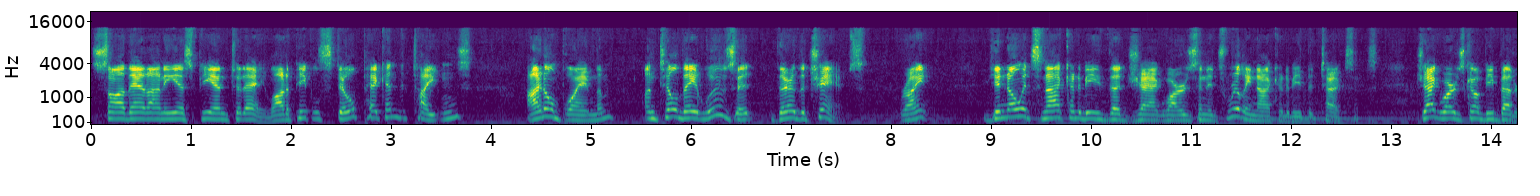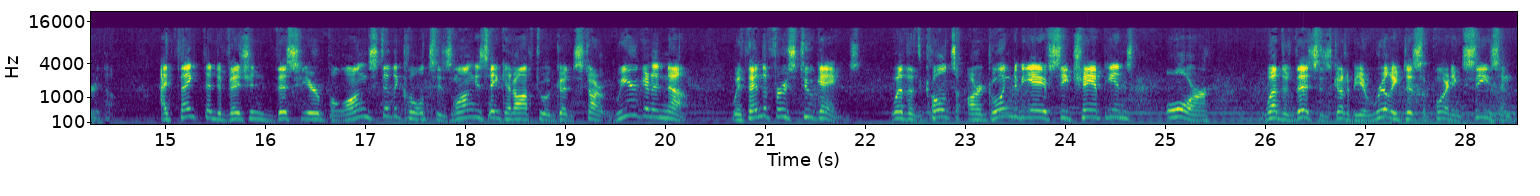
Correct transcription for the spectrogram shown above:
Saw that on ESPN today. A lot of people still picking the Titans. I don't blame them. Until they lose it, they're the champs, right? You know it's not going to be the Jaguars, and it's really not going to be the Texans. Jaguars going to be better though. I think the division this year belongs to the Colts as long as they get off to a good start. We are going to know within the first two games whether the Colts are going to be AFC champions or whether this is going to be a really disappointing season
